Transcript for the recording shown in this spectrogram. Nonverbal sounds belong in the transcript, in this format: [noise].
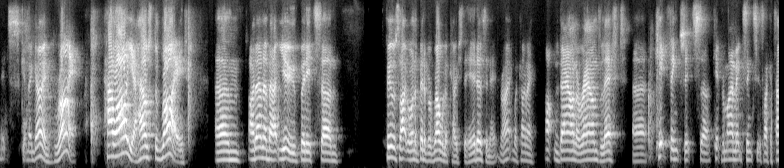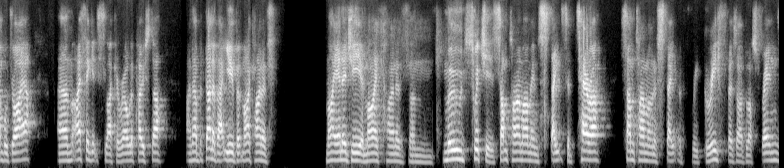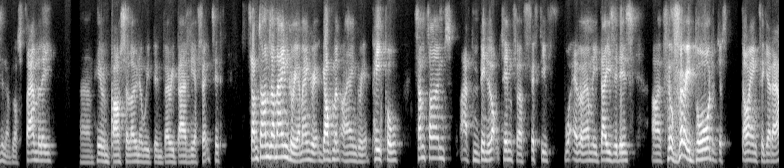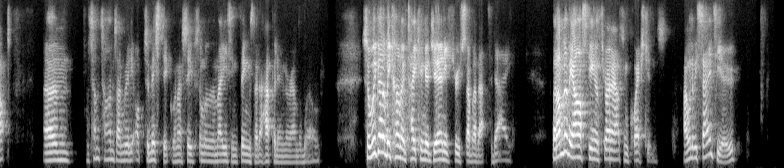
let's get that going. Right, how are you? How's the ride? Um, I don't know about you, but it's um, feels like we're on a bit of a roller coaster here, doesn't it? Right, we're kind of up and down, around, left. Uh, Kit thinks it's uh, Kit from IMEX thinks it's like a tumble dryer. Um, I think it's like a roller coaster. And I don't know about you, but my kind of my energy and my kind of um, mood switches. Sometimes I'm in states of terror. Sometimes I'm in a state of grief as I've lost friends and I've lost family. Um, here in Barcelona, we've been very badly affected. Sometimes I'm angry. I'm angry at government. I'm angry at people. Sometimes I've been locked in for 50, whatever, how many days it is. I feel [laughs] very bored, just dying to get out. Um, sometimes I'm really optimistic when I see some of the amazing things that are happening around the world. So we're going to be kind of taking a journey through some of that today. But I'm going to be asking and throwing out some questions. I'm going to be saying to you,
